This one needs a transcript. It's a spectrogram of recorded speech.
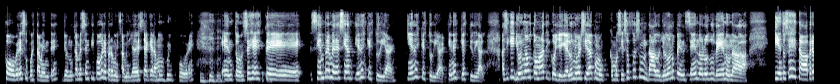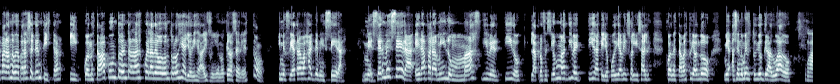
pobres supuestamente. Yo nunca me sentí pobre, pero mi familia decía que éramos muy pobres. Entonces, este, siempre me decían, tienes que estudiar, tienes que estudiar, tienes que estudiar. Así que yo en automático llegué a la universidad como, como si eso fuese un dado, yo no lo pensé, no lo dudé, no nada. Y entonces estaba preparándome para ser dentista y cuando estaba a punto de entrar a la escuela de odontología, yo dije, ay, pues yo no quiero hacer esto y me fui a trabajar de mesera. ser mesera era para mí lo más divertido, la profesión más divertida que yo podía visualizar cuando estaba estudiando, haciendo mis estudios graduados.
